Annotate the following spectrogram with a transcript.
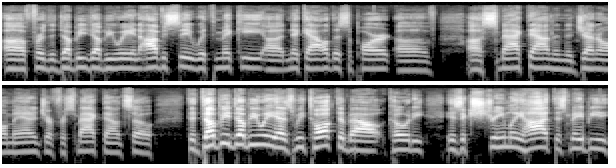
uh, for the WWE, and obviously with Mickie uh, Nick Aldis a part of uh, SmackDown and the general manager for SmackDown. So the WWE, as we talked about, Cody, is extremely hot. This may be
